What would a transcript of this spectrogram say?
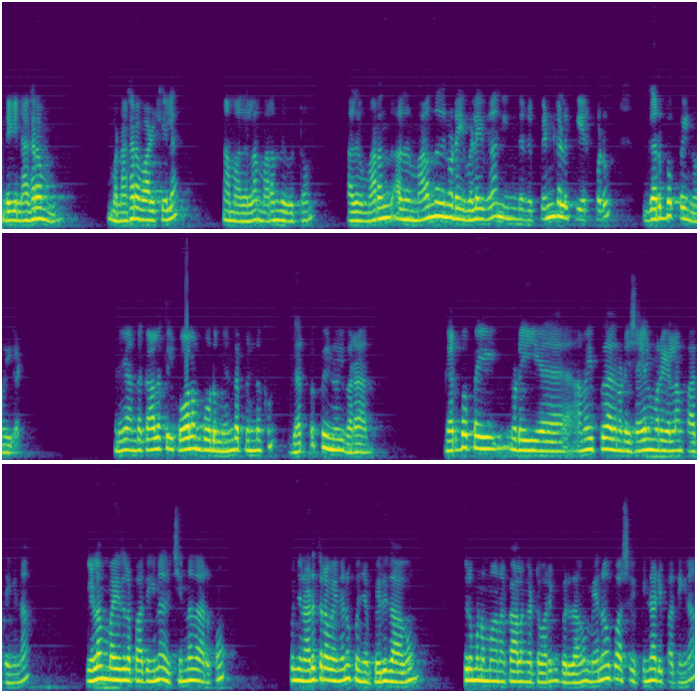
இன்றைக்கி நகரம் நம்ம நகர வாழ்க்கையில் நாம் அதெல்லாம் மறந்து விட்டோம். அது மறந்து அது மறந்ததினுடைய விளைவு தான் இந்த பெண்களுக்கு ஏற்படும் கர்ப்பப்பை நோய்கள். எனவே அந்த காலத்தில் கோலம் போடும் எந்த பெண்ணுக்கும் கர்ப்பப்பை நோய் வராது. கர்ப்பப்பையினுடைய அமைப்பு அதனுடைய செயல்முறை எல்லாம் பார்த்தீங்கன்னா இளம் வயதில் பார்த்திங்கன்னா அது சின்னதாக இருக்கும். கொஞ்சம் நடுத்தர வயதுன்னு கொஞ்சம் பெரிதாகும். திருமணமான காலகட்டம் வரைக்கும் பெரிதாகும். மெனோபாஸுக்கு பின்னாடி பார்த்தீங்கன்னா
